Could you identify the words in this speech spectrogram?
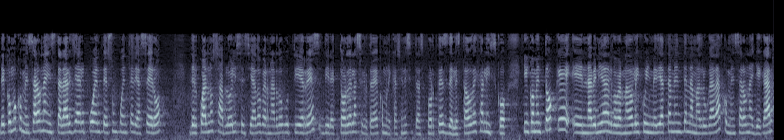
de cómo comenzaron a instalar ya el puente. Es un puente de acero del cual nos habló el licenciado Bernardo Gutiérrez, director de la Secretaría de Comunicaciones y Transportes del Estado de Jalisco, quien comentó que en la Avenida del Gobernador le dijo inmediatamente en la madrugada comenzaron a llegar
